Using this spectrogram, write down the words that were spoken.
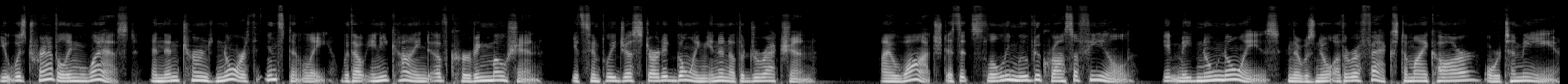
It was traveling west and then turned north instantly without any kind of curving motion. It simply just started going in another direction. I watched as it slowly moved across a field. It made no noise, and there was no other effects to my car or to me.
